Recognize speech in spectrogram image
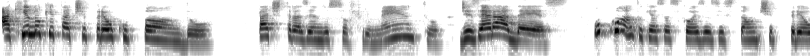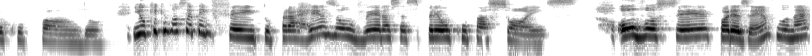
Aquilo que está te preocupando está te trazendo sofrimento? De 0 a 10, o quanto que essas coisas estão te preocupando? E o que, que você tem feito para resolver essas preocupações? Ou você, por exemplo, né,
